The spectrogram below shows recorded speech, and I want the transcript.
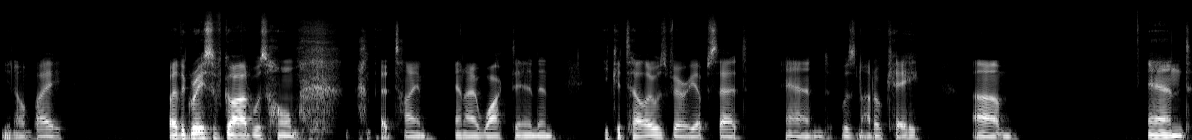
you know by by the grace of god was home at that time and i walked in and he could tell i was very upset and was not okay um, and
